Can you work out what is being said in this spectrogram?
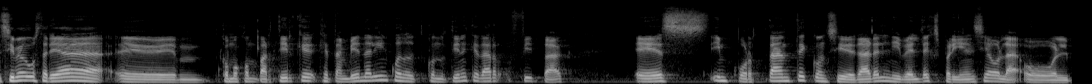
sí me gustaría eh, como compartir que, que, también alguien cuando, cuando tiene que dar feedback es importante considerar el nivel de experiencia o, la, o el,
